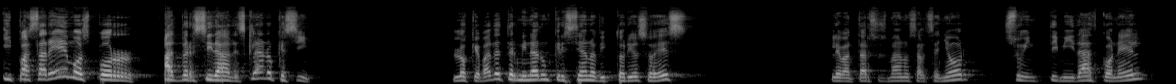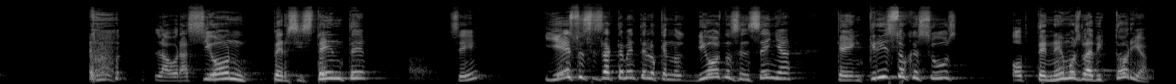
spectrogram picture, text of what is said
y pasaremos por adversidades, claro que sí. Lo que va a determinar un cristiano victorioso es levantar sus manos al Señor, su intimidad con Él, la oración persistente, ¿sí? Y eso es exactamente lo que Dios nos enseña, que en Cristo Jesús obtenemos la victoria.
